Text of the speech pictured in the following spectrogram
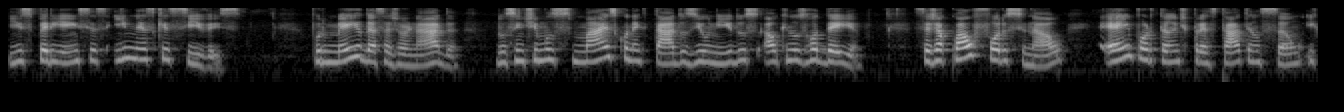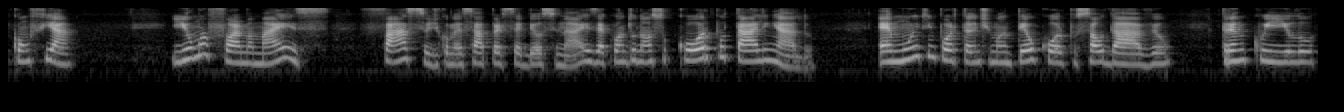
e experiências inesquecíveis. Por meio dessa jornada, nos sentimos mais conectados e unidos ao que nos rodeia. Seja qual for o sinal, é importante prestar atenção e confiar. E uma forma mais fácil de começar a perceber os sinais é quando o nosso corpo está alinhado. É muito importante manter o corpo saudável, tranquilo.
